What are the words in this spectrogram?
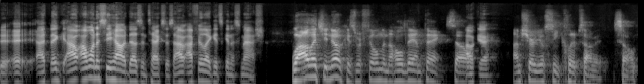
eh, I think I, I want to see how it does in Texas. I, I feel like it's going to smash. well, I'll let you know because we're filming the whole damn thing, so Okay. I'm sure you'll see clips of it. So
